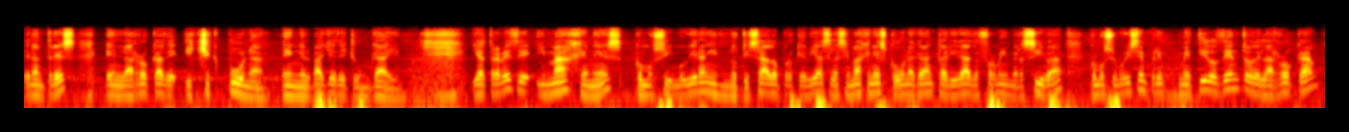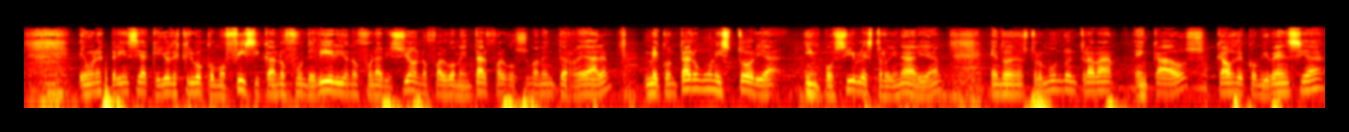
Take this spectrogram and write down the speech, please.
eran tres, en la roca de Ichikpuna, en el valle de Yungay. Y a través de imágenes, como si me hubieran hipnotizado, porque veías las imágenes con una gran claridad, de forma inmersiva, como si me hubiesen metido dentro de la roca, en una experiencia que yo describo como física, no fue un delirio, no fue una visión, no fue algo mental, fue algo sumamente real. Me contaron una historia imposible, extraordinaria, en donde nuestro mundo entraba en caos, caos de convivencia,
